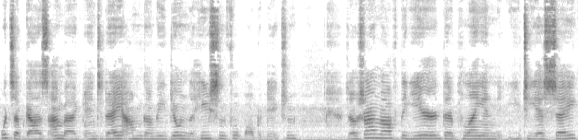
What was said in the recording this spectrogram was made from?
What's up guys, I'm back and today I'm going to be doing the Houston football prediction. So starting off the year, they're playing UTSA.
